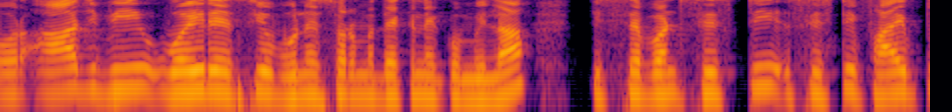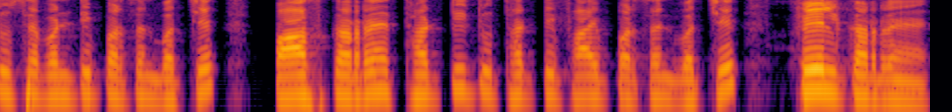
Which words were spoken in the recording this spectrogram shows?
और आज भी वही रेशियो भुवनेश्वर में देखने को मिला कि seven sixty sixty five to seventy percent बच्चे पास कर रहे हैं thirty to thirty five percent बच्चे फेल कर रहे हैं।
